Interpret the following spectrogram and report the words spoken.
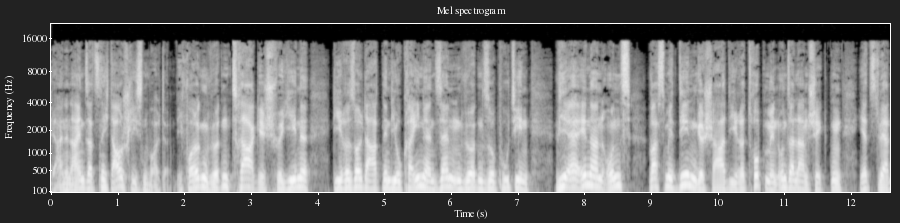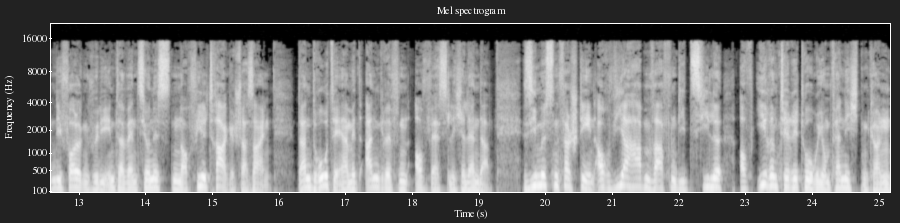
der einen Einsatz nicht ausschließen wollte. Die Folgen würden tragisch für jene, die ihre Soldaten in die Ukraine entsenden würden, so Putin. Wir erinnern uns, was mit denen geschah, die ihre Truppen in unser Land schickten. Jetzt werden die Folgen für die Interventionisten noch viel tragischer sein. Dann drohte er mit Angriffen auf westliche Länder. Sie müssen verstehen, auch wir haben Waffen, die Ziele auf ihrem Territorium vernichten können,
